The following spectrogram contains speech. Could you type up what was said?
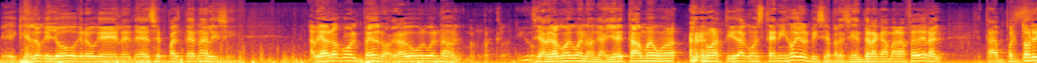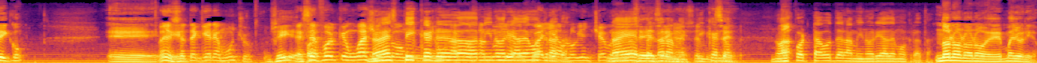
eh, que es lo que yo creo que le debe ser parte de análisis. Había hablado con el Pedro, había hablado con el gobernador. Sí, había hablado con el gobernador. Ayer estábamos en una, en una actividad con Steny Hoyer, el vicepresidente de la Cámara Federal, que está en Puerto Rico. Eh, Oye, eh, ese te quiere mucho. sí, ese fue el que en No Washington. es speaker de la minoría demócrata. No es, Sí, sí, perdóname, sí, speaker sí. no, no Ah. es portavoz de la minoría demócrata. no, no, no, no, es mayoría.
